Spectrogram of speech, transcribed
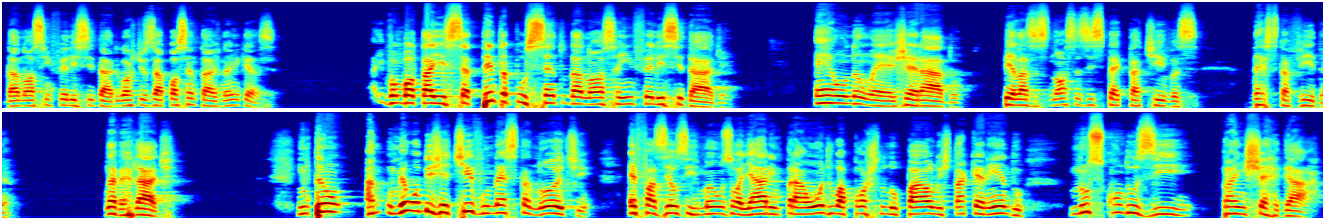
da nossa infelicidade, gosto de usar porcentagem, não é, Miquel? Vamos botar aí 70% da nossa infelicidade. É ou não é gerado pelas nossas expectativas desta vida? Não é verdade? Então, a, o meu objetivo nesta noite é fazer os irmãos olharem para onde o apóstolo Paulo está querendo nos conduzir para enxergar.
